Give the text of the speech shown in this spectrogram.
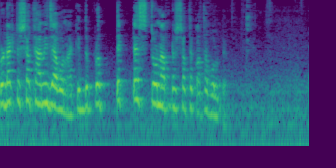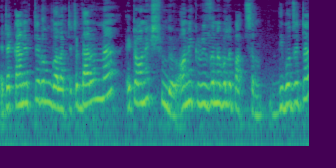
প্রোডাক্টের সাথে আমি যাব না, কিন্তু প্রত্যেকটা স্টোন আপনার সাথে কথা বলবে। এটা কানেরটা এবং গলারটা, এটা দারুণ না? এটা অনেক সুন্দর, অনেক রিজনেবলে পাচ্ছেন। দিব যেটা,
